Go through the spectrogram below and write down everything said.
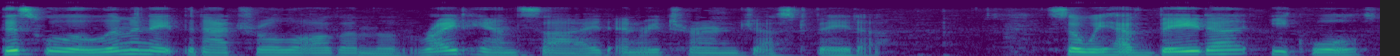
This will eliminate the natural log on the right-hand side and return just beta. So we have beta equals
